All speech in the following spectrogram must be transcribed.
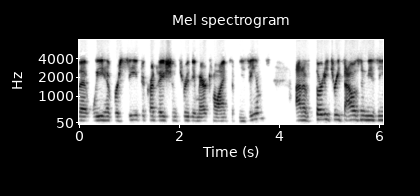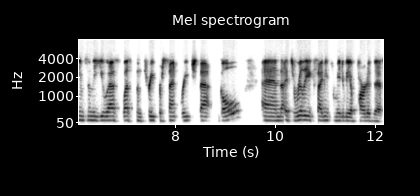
that we have received accreditation through the American Alliance of Museums. Out of 33,000 museums in the US, less than 3% reach that goal. And it's really exciting for me to be a part of this.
